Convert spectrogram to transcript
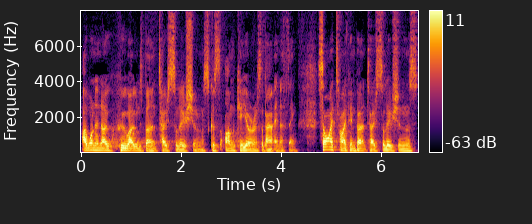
I want to know who owns Burnt Toast Solutions because I'm curious about anything. So I type in burnt toast solutions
